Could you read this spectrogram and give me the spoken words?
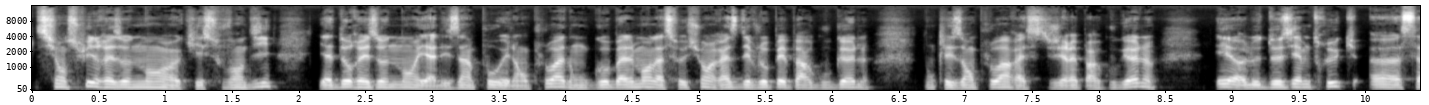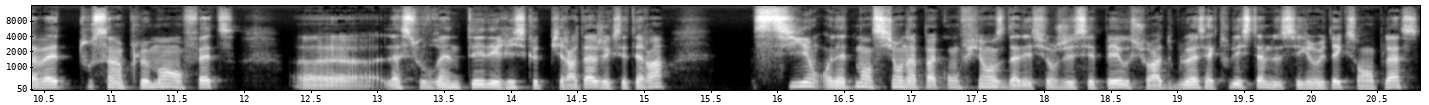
si on suit le raisonnement qui est souvent dit, il y a deux raisonnements. Il y a les impôts et l'emploi. Donc globalement, la solution reste développée par Google. Donc les emplois restent gérés par Google. Et le deuxième truc, ça va être tout simplement en fait euh, la souveraineté, les risques de piratage, etc. Si honnêtement, si on n'a pas confiance d'aller sur GCP ou sur AWS avec tous les systèmes de sécurité qui sont en place,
